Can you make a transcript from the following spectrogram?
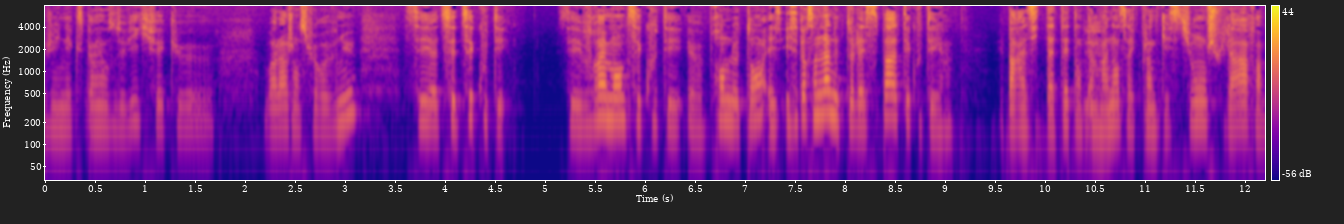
j'ai une expérience de vie qui fait que, voilà, j'en suis revenue. C'est c'est de s'écouter. C'est vraiment de s'écouter, euh, prendre le temps. Et, et ces personnes-là ne te laissent pas t'écouter. Hein. Elles parasitent ta tête en Mhm. permanence avec plein de questions. Je suis là. Enfin,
